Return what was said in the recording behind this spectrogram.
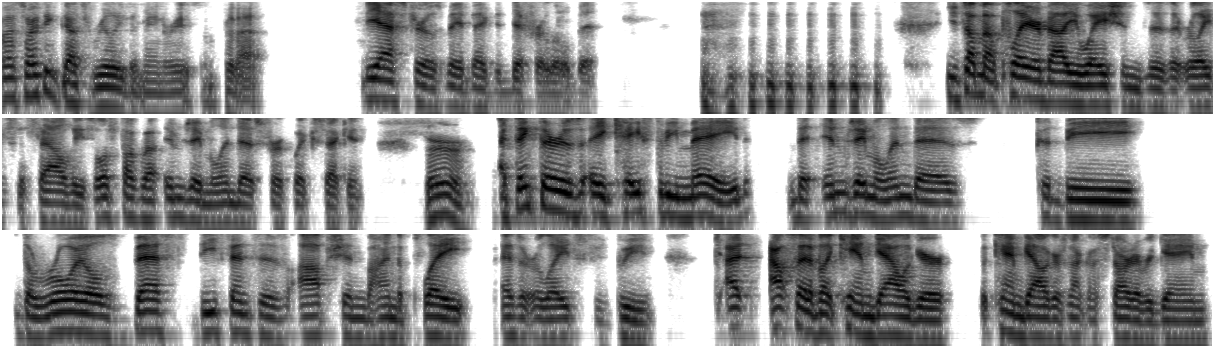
I so I think that's really the main reason for that. The Astros may beg to differ a little bit. you're talking about player evaluations as it relates to Salvy. So let's talk about MJ Melendez for a quick second. Sure. I think there's a case to be made that MJ Melendez could be the Royals' best defensive option behind the plate as it relates to be outside of like Cam Gallagher, but Cam Gallagher's not going to start every game.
